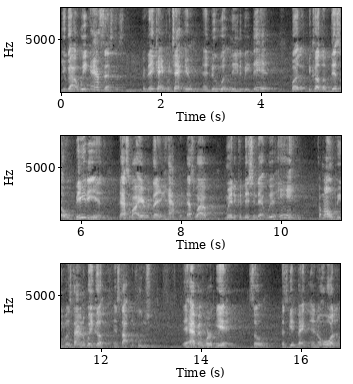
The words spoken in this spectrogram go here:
You got weak ancestors. If they can't protect you and do what need to be did, but because of disobedience, that's why everything happened. That's why we're in the condition that we're in. Come on, people, it's time to wake up and stop the foolishness. It haven't worked yet, so let's get back in the order.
